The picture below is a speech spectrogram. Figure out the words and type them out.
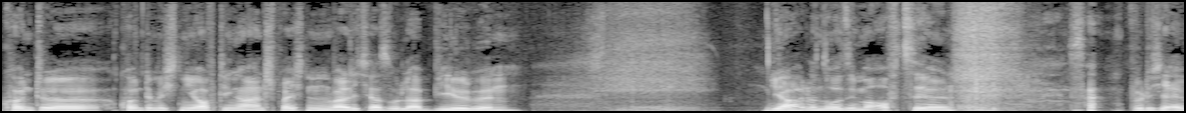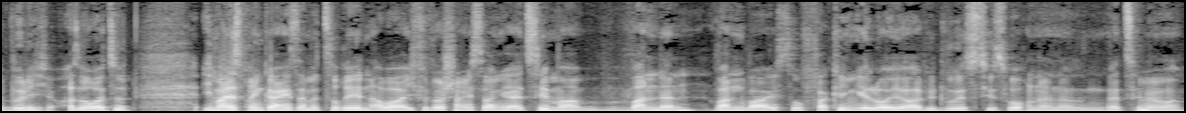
konnte, konnte mich nie auf Dinge ansprechen, weil ich ja so labil bin. Ja, dann soll sie mal aufzählen. würde ich, würde ich, also heute, ich meine, es bringt gar nichts damit zu reden, aber ich würde wahrscheinlich sagen, ja, erzähl mal, wann denn? Wann war ich so fucking illoyal wie du jetzt dieses Wochenende? Erzähl mir mal.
